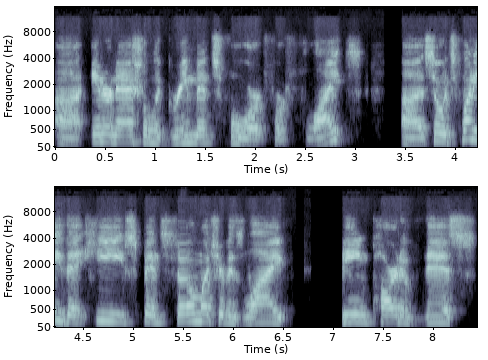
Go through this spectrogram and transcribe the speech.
uh, international agreements for, for flights. Uh, so it's funny that he spends so much of his life being part of this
